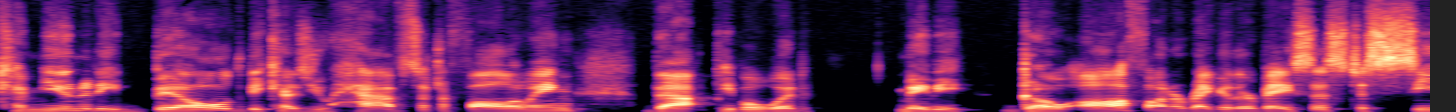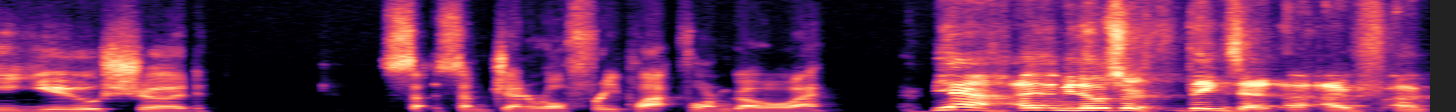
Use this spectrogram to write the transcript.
community build because you have such a following that people would maybe go off on a regular basis to see you should some general free platform go away? Yeah, I, I mean, those are things that uh, I've, I've,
